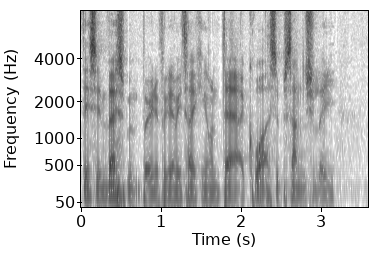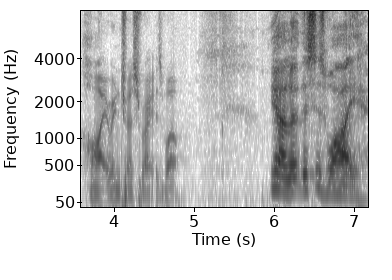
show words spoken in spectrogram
this investment boom if they're going to be taking on debt at quite a substantially higher interest rate as well. Yeah, look, this is why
